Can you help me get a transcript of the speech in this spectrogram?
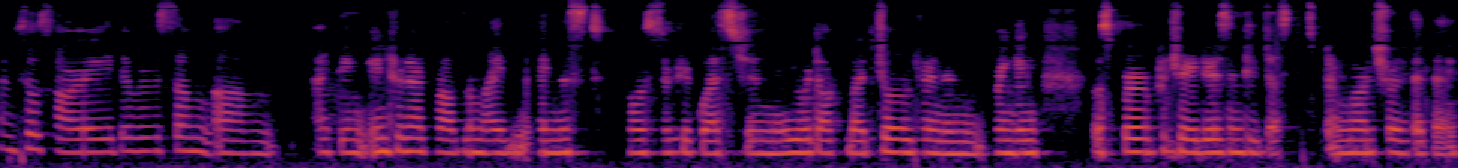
I'm so sorry. There was some um, I think internet problem. I, I missed most of your question. You were talking about children and bringing those perpetrators into justice, but I'm not sure that I,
